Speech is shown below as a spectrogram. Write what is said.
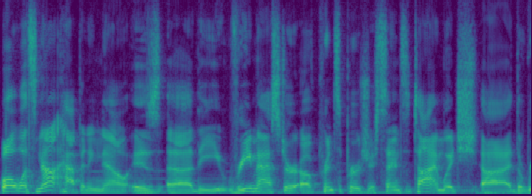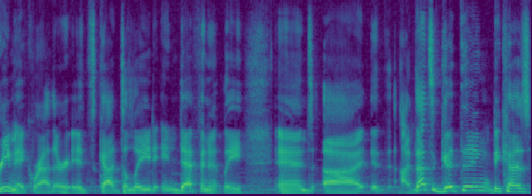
Well, what's not happening now is uh, the remaster of Prince of Persia: Sands of Time, which uh, the remake rather, it's got delayed indefinitely, and uh, it, that's a good thing because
